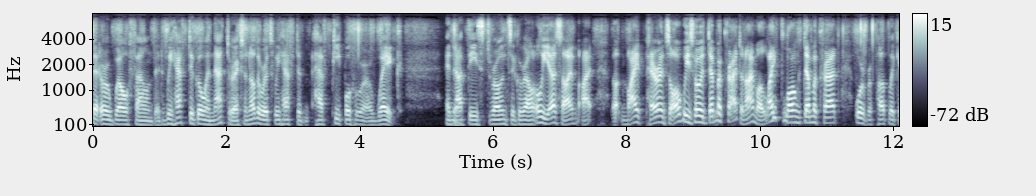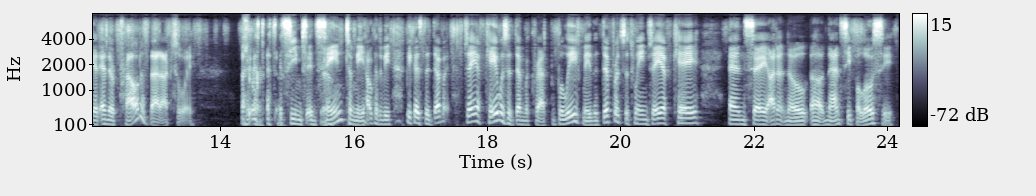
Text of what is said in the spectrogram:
That are well founded. We have to go in that direction. In other words, we have to have people who are awake and yeah. not these drones that go around. Oh yes, I'm. I, uh, my parents always voted Democrat, and I'm a lifelong Democrat or Republican, and they're proud of that actually. Sure. It, it, it, seems insane yeah. to me. How could it be? Because the Dem- JFK was a Democrat, but believe me, the difference between JFK and say I don't know uh, Nancy Pelosi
